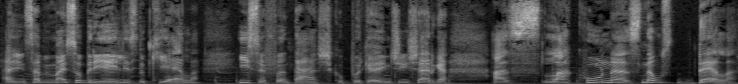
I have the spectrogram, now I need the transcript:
a gente sabe mais sobre eles do que ela. Isso é fantástico, porque a gente enxerga as lacunas não dela,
